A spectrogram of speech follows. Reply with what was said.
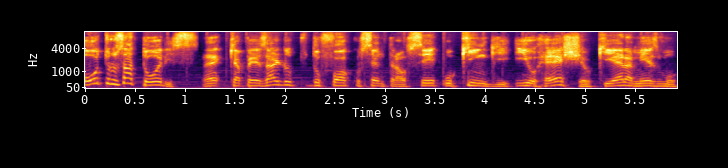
outros atores, né? Que apesar do, do foco central ser o King e o Heschel, que era mesmo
